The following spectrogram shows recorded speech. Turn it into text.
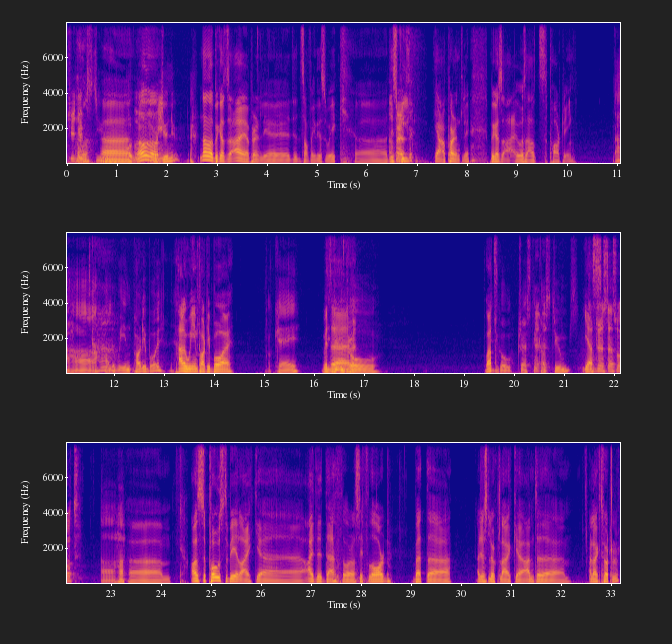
Junior? Thomas, you? Uh, or, no, or no. Junior. No, no, because I apparently uh, did something this week. Uh, this Apparently. week, yeah, apparently, because I was out partying. Aha, Ah. Halloween party boy. Halloween party boy Okay. with did uh, you go? what? Did you go dressed in Uh, uh, costumes? Yes. Dressed as what? Uh huh. Um, I was supposed to be like uh, I did death or a Sith Lord, but uh, I just looked like uh, I'm the I like turtle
